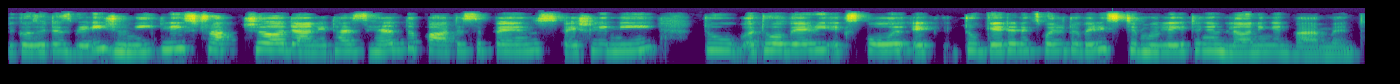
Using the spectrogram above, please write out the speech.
because it is very uniquely structured and it has helped the participants, especially me, to, to a very exposed to get an exposure to a very stimulating and learning environment.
